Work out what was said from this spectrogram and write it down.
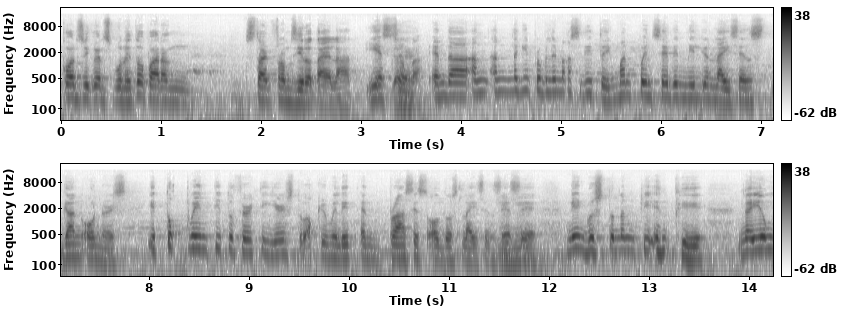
consequence po nito, parang start from zero tayo lahat. Yes, Ganun sir. ba? And uh, ang, ang naging problema kasi dito, yung 1.7 million licensed gun owners, it took 20 to 30 years to accumulate and process all those licenses. Mm-hmm. Eh. Ngayon gusto ng PNP, ngayong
